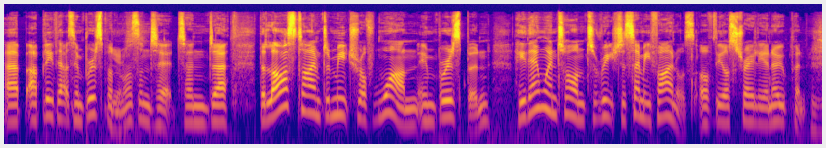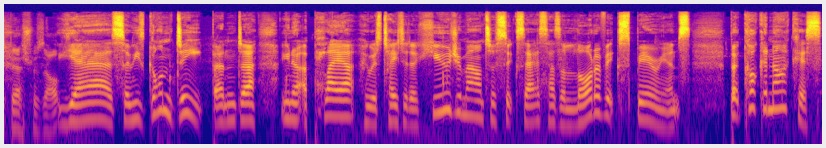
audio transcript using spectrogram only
Uh, I believe that was in Brisbane, yes. wasn't it? And uh, the last time Dimitrov won in Brisbane, he then went on to reach the semi finals of the Australian Open. His best result. Yeah, so he's gone deep. And, uh, you know, a player who has tasted a huge amount of success, has a lot of experience. But Kokkinakis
